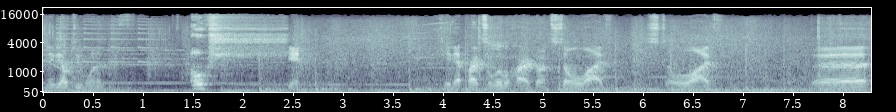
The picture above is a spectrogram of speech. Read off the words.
Maybe I'll do one of... Oh, shit. Okay, that part's a little hard, but I'm still alive. Still alive. Uh...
